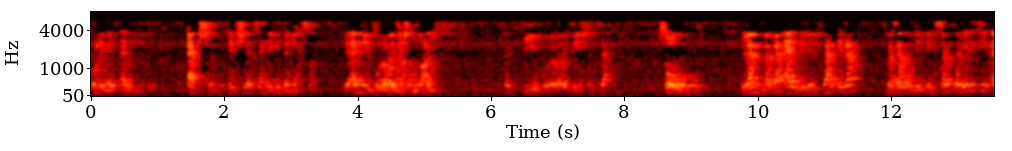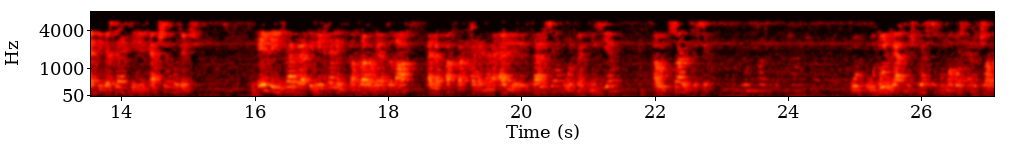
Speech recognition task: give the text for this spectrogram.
كل ما يبقى ال action potential سهل جدا يحصل لأن ال polarization ضعيف. فال depolarization سهل. so so, لما بقلل الفرق ده بزود ال excitability لاني بسهل ال action potential إيه اللي يفرق؟ اللي يخلي الكهرباء هنا تضعف؟ قال لك أكتر حاجة إن أنا أقلل الكالسيوم والمغنيسيوم أو تسايد ودول لا مش بس هم positive charge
